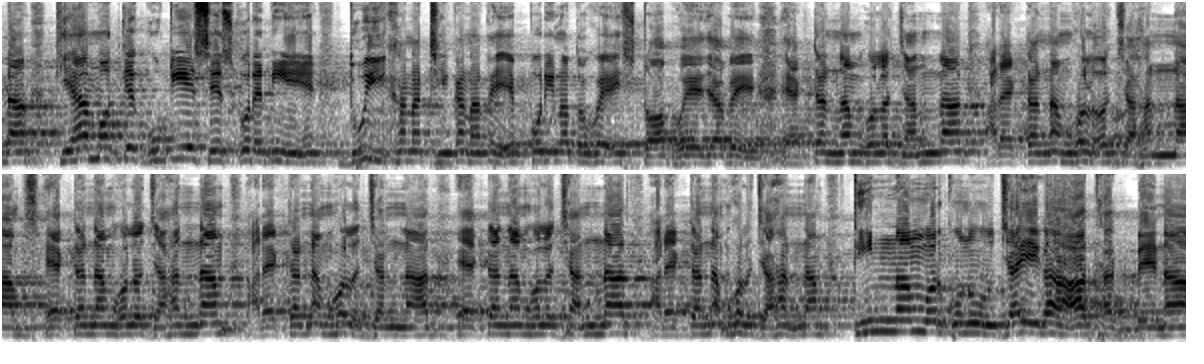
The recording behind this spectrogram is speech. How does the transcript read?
না, কিয়ামতকে গুটিয়ে শেষ করে দিয়ে দুইখানা ঠিকানাতে পরিণত হয়ে স্টপ হয়ে যাবে। একটার নাম হলো জান্নাত, আর একটার নাম হলো জাহান্নাম। একটার নাম হলো জাহান্নাম, আর একটার নাম হলো জান্নাত। একটার নাম হলো জান্নাত, আর একটার নাম হলো জাহান্নাম। তিন নম্বর কোনো জায়গা থাকবে না।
